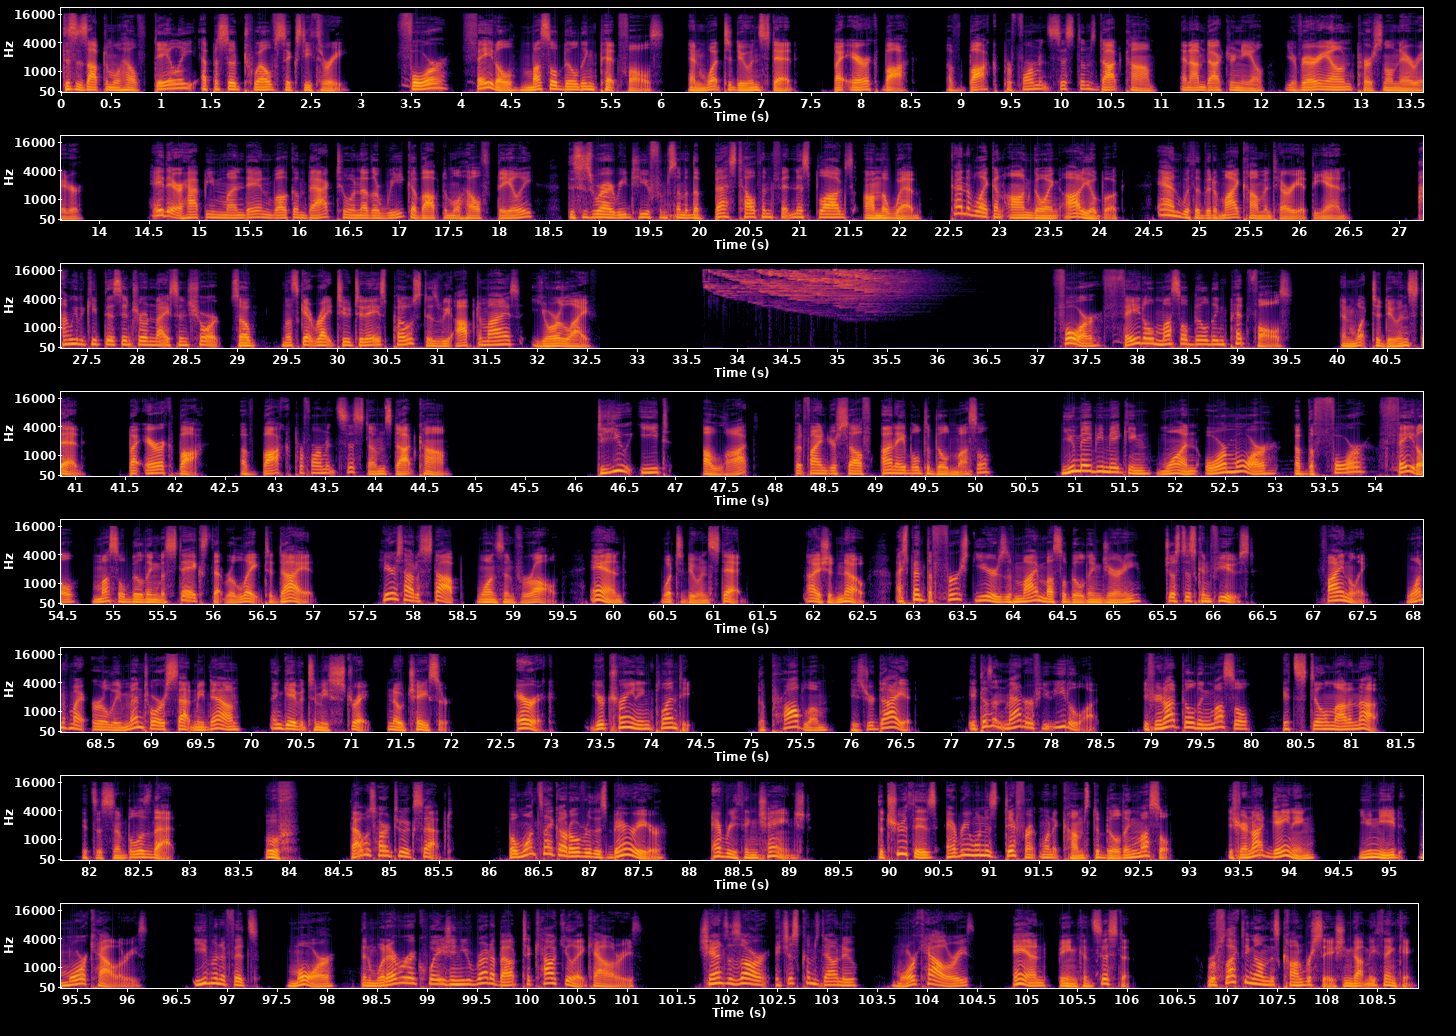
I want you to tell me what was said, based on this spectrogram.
This is Optimal Health Daily, episode 1263 Four Fatal Muscle Building Pitfalls and What to Do Instead by Eric Bach of BachPerformanceSystems.com. And I'm Dr. Neal, your very own personal narrator. Hey there, happy Monday, and welcome back to another week of Optimal Health Daily. This is where I read to you from some of the best health and fitness blogs on the web, kind of like an ongoing audiobook, and with a bit of my commentary at the end. I'm going to keep this intro nice and short, so Let's get right to today's post as we optimize your life. Four Fatal Muscle Building Pitfalls and What to Do Instead by Eric Bach of BachPerformanceSystems.com. Do you eat a lot but find yourself unable to build muscle? You may be making one or more of the four fatal muscle building mistakes that relate to diet. Here's how to stop once and for all, and what to do instead. I should know, I spent the first years of my muscle building journey just as confused. Finally, one of my early mentors sat me down and gave it to me straight, no chaser. Eric, you're training plenty. The problem is your diet. It doesn't matter if you eat a lot. If you're not building muscle, it's still not enough. It's as simple as that. Oof, that was hard to accept. But once I got over this barrier, everything changed. The truth is, everyone is different when it comes to building muscle. If you're not gaining, you need more calories, even if it's more than whatever equation you read about to calculate calories. Chances are it just comes down to more calories and being consistent. Reflecting on this conversation got me thinking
